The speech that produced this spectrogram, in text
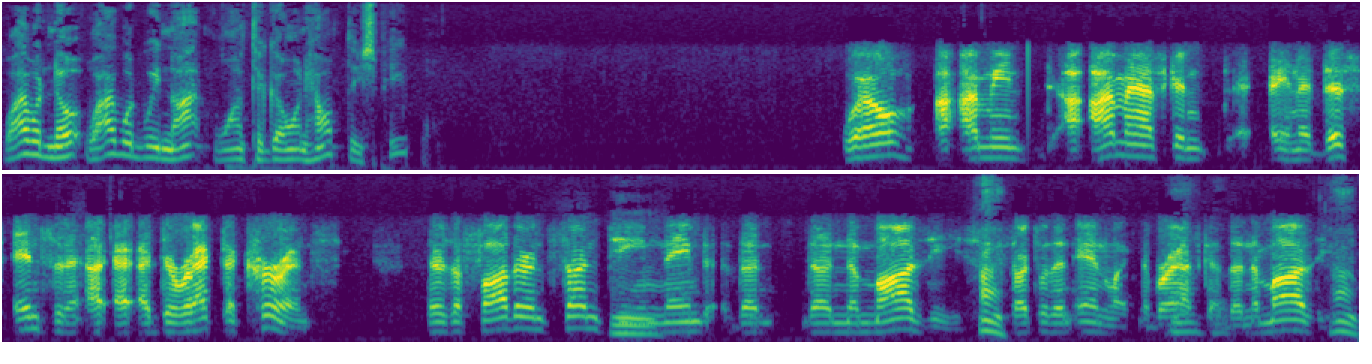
Why would no why would we not want to go and help these people? Well, I mean, I'm asking in a, this incident, a, a, direct occurrence. There's a father and son team mm. named the the Namazis. Huh. Starts with an N, like Nebraska. The Namazis. Huh.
